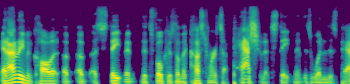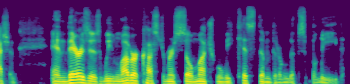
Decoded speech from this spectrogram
And I don't even call it a, a, a statement that's focused on the customer. It's a passionate statement, is what it is. Passion. And theirs is we love our customers so much when we kiss them, their lips bleed.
